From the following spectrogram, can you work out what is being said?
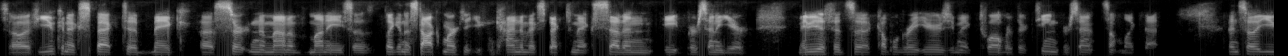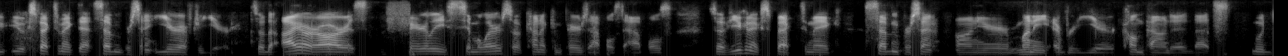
So if you can expect to make a certain amount of money, so like in the stock market, you can kind of expect to make seven, eight percent a year. Maybe if it's a couple great years, you make 12 or 13 percent, something like that. And so you, you expect to make that seven percent year after year. So the IRR is fairly similar, so it kind of compares apples to apples. So if you can expect to make seven percent on your money every year compounded, that's would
